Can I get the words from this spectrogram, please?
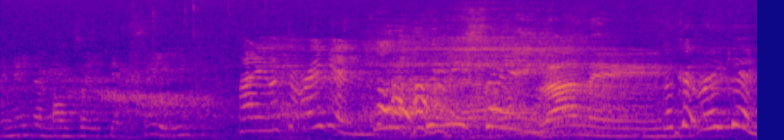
You need a mom so you can see. Honey, look at Reagan. What are you saying? Lonnie. Look at Reagan.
